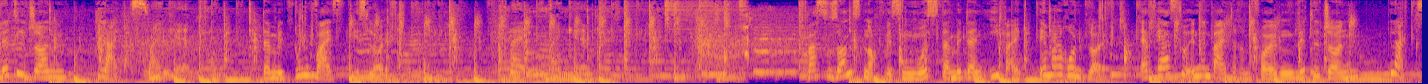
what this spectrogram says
Little John likes, Like it. damit du weißt, wie es läuft. I like it. Was du sonst noch wissen musst, damit dein E-Bike immer rund läuft, erfährst du in den weiteren Folgen Little John likes.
